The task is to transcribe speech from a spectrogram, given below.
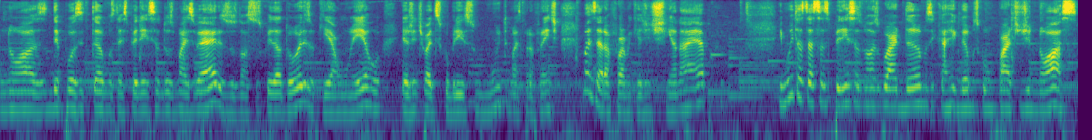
nós depositamos na experiência dos mais velhos, dos nossos cuidadores, o que é um erro, e a gente vai descobrir isso muito mais para frente, mas era a forma que a gente tinha na época. E muitas dessas experiências nós guardamos e carregamos como parte de nós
